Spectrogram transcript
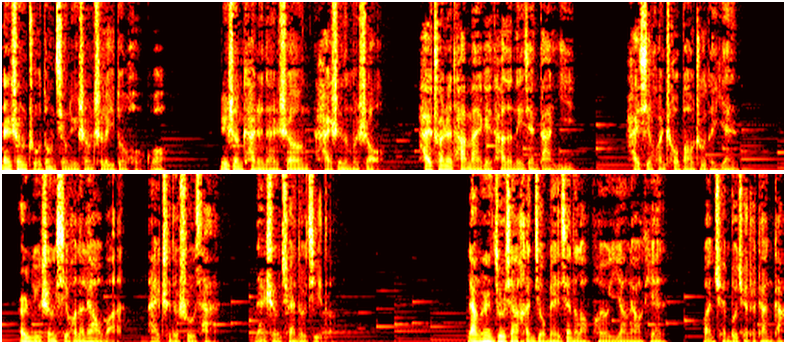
男生主动请女生吃了一顿火锅。女生看着男生还是那么瘦，还穿着他买给她的那件大衣，还喜欢抽爆珠的烟，而女生喜欢的料碗。爱吃的蔬菜，男生全都记得。两个人就像很久没见的老朋友一样聊天，完全不觉得尴尬。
